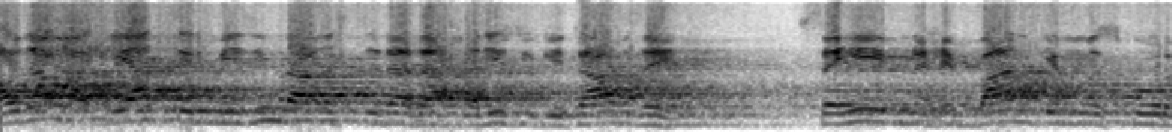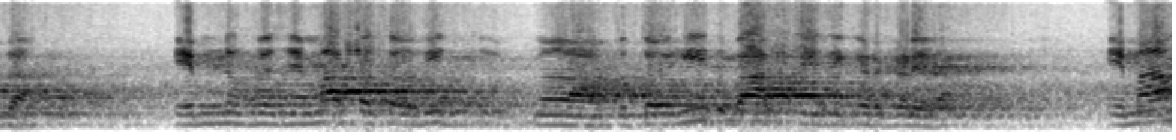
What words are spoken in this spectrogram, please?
او دا واقعات ترمذی راغسته ده دا حدیث کتاب ده صحیح ابن حبان کې مذکور ده ابن خزیمه په توحید په توحید باب کې ذکر کړی ده امام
